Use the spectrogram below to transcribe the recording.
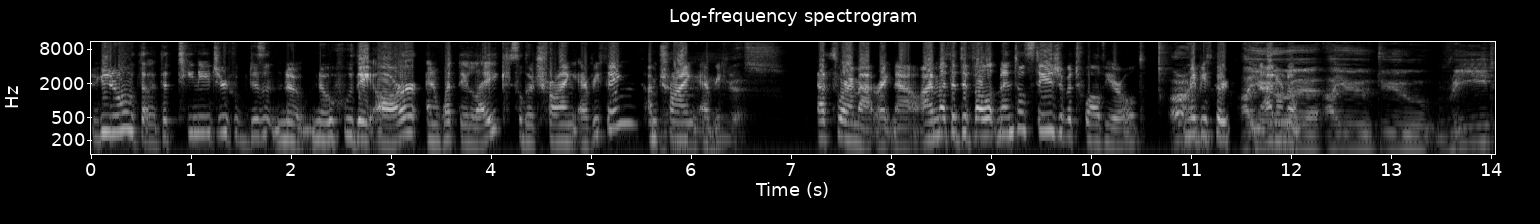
you know, the the teenager who doesn't know know who they are and what they like, so they're trying everything. I'm trying Mm, everything. Yes. That's where I'm at right now. I'm at the developmental stage of a 12 year old, right. maybe 13. Are you? I don't know. Uh, are you? Do you read?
